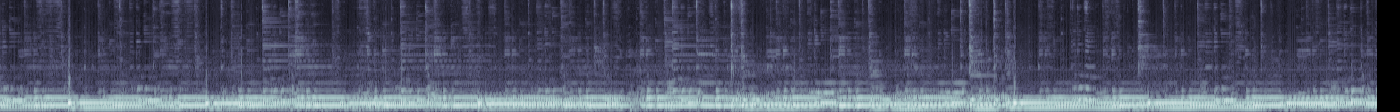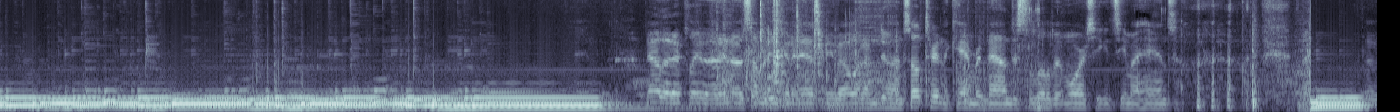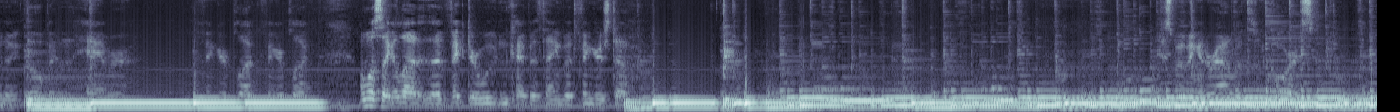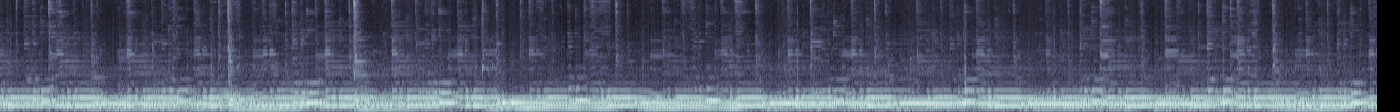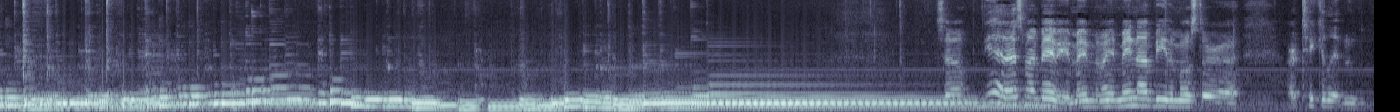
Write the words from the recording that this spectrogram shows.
somebody's going to ask me about what I'm doing, so I'll turn the camera down just a little bit more so you can see my hands. I'm doing open, hammer, finger pluck, finger pluck. Almost like a lot of a Victor Wooten type of thing, but finger stuff. So yeah, that's my baby. It may, may, may not be the most uh, articulate, and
